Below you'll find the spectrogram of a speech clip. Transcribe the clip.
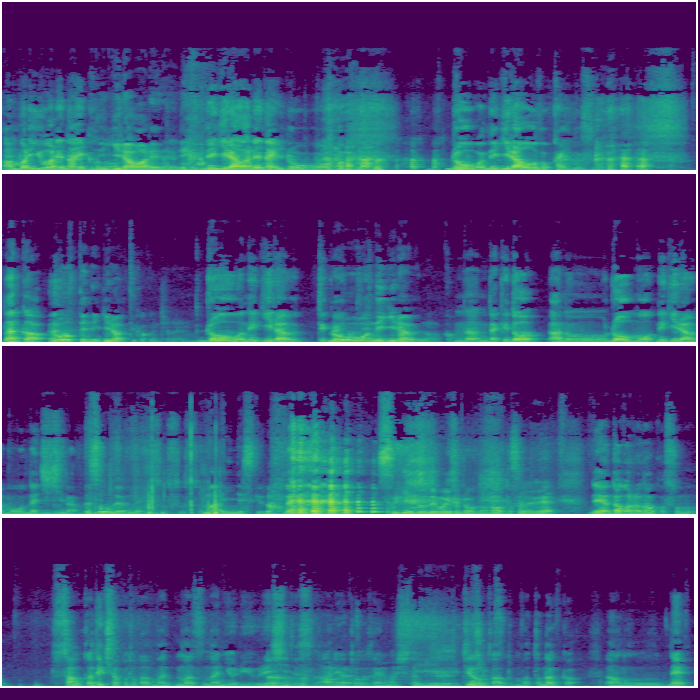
あんまり言われないかな。ねぎらわれないね。ねぎらわれないローをローをねぎらおうの回ですね。なんか労ってねぎらうって書くんじゃないローをねぎらうって書いて。のローをねぎらうなのか。なんだけど、あの労もねぎらうも同じ字なんだ。そうだよね。そうそうそう。まあいいんですけど すげえどうでもいいことそれで。でいやだからなんかその参加できたことがままず何より嬉しいです、ありがとうございました。えいえ。ていうのとあとまたなんかあのね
